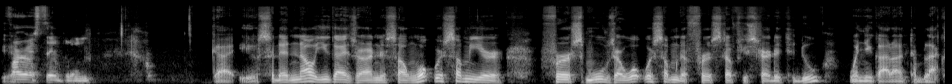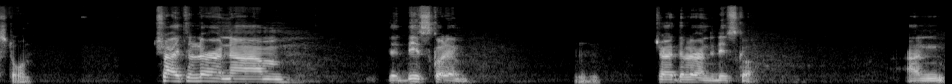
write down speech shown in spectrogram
Yeah. Fire still playing. Got you. So then now you guys are under song. What were some of your first moves or what were some of the first stuff you started to do when you got onto Blackstone? Try to learn um the disco them. Mm-hmm. Try to learn the disco. And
